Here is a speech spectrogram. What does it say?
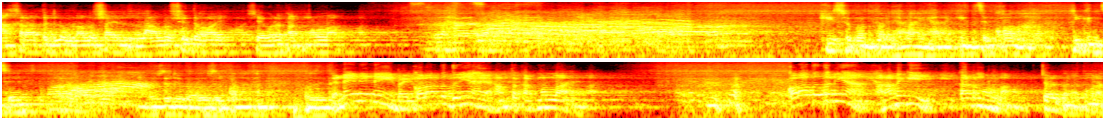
আখরাতের লোক লালসায় লালসিত হয় সেগুলো কাঠমাল্লা কিছুক্ষণ পরে হেরাই হেরা কিনছে কলা। কি কিনছে? কলা নেই নেই নেই, ভাই, কলা তো দুনিয়া হ্যাঁ হাম তো কাঠমাল্লা হ্যাঁ। কলা তো দুনিয়া, আর আমি কি কাঠমল্লা চলবে না, তোমরা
